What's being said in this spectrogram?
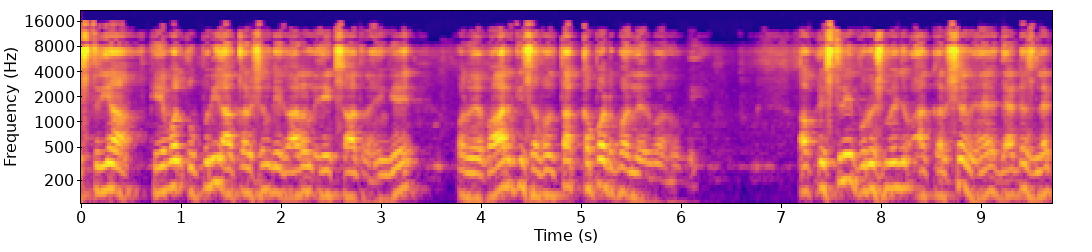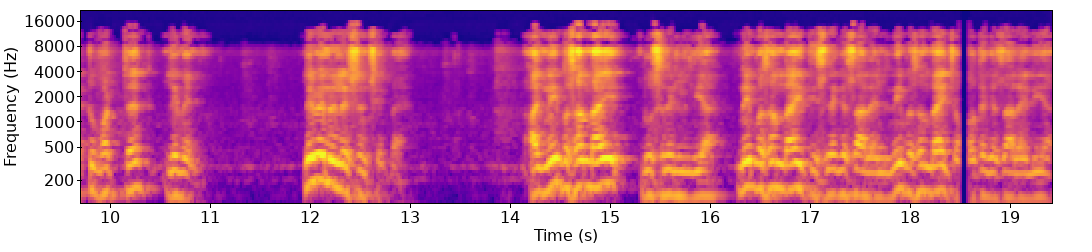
स्त्रियाँ केवल ऊपरी आकर्षण के कारण एक साथ रहेंगे और व्यापार की सफलता कपट पर निर्भर होगी। अब स्त्री पुरुष में जो आकर्षण है that is let to what live in live in relationship है। आज नहीं पसंद आई, दूसरे ले लिया। नहीं पसंद आई, तीसरे के साथ ले लिया। नहीं पसंद आई, चौथे के साथ ले लिया।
